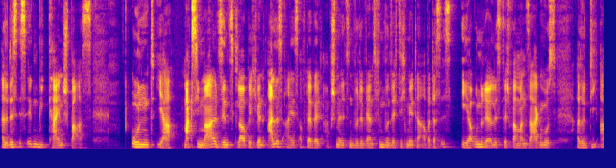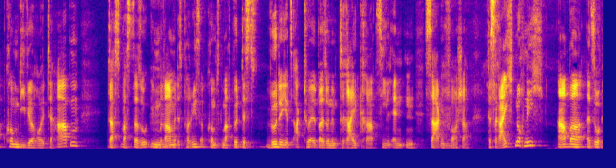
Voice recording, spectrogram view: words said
Also das ist irgendwie kein Spaß. Und ja, maximal sind es, glaube ich, wenn alles Eis auf der Welt abschmelzen würde, wären es 65 Meter. Aber das ist eher unrealistisch, weil man sagen muss, also die Abkommen, die wir heute haben, das, was da so im Rahmen des Paris-Abkommens gemacht wird, das würde jetzt aktuell bei so einem 3-Grad-Ziel enden, sagen mhm. Forscher. Das reicht noch nicht, aber also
